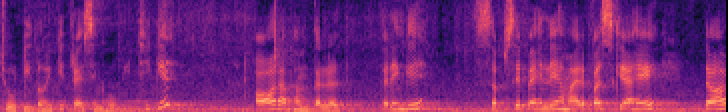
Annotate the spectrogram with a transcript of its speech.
छोटी तोए की ट्रेसिंग होगी, ठीक है? और अब हम कलर करेंगे। सबसे पहले हमारे पास क्या है? टा,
